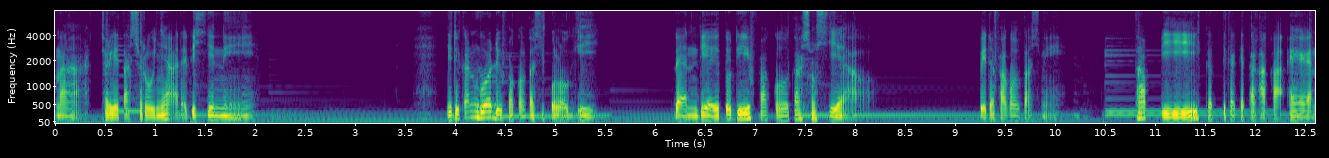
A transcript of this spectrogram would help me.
Nah, cerita serunya ada di sini. Jadi kan gue di Fakultas Psikologi dan dia itu di Fakultas Sosial beda fakultas nih. Tapi ketika kita KKN,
